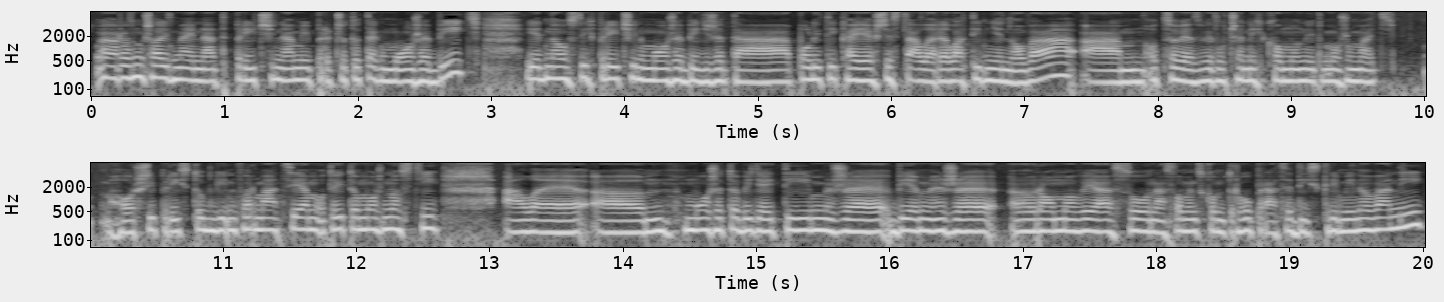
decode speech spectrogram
Rozmýšľali sme aj nad príčinami, prečo to tak môže byť. Jednou z tých príčin môže byť, že tá politika je ešte stále relatívne nová a otcovia z vylúčených komunít môžu mať horší prístup k informáciám o tejto možnosti, ale um, môže to byť aj tým, že vieme, že Rómovia sú na slovenskom trhu práce diskriminovaní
